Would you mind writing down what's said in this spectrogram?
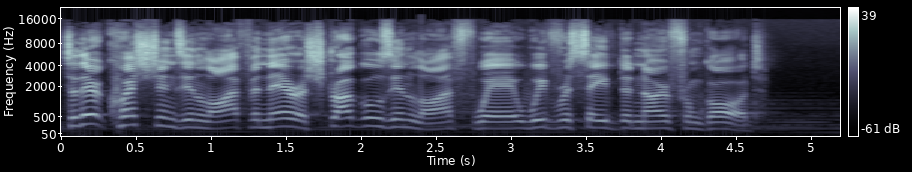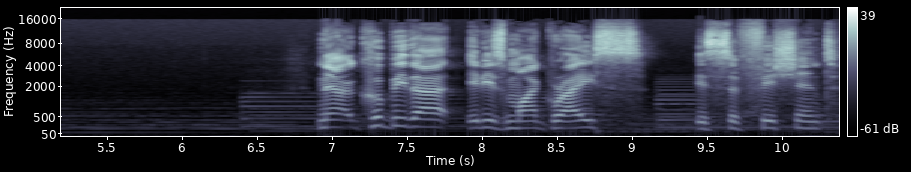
So there are questions in life and there are struggles in life where we've received a no from God. Now, it could be that it is my grace is sufficient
